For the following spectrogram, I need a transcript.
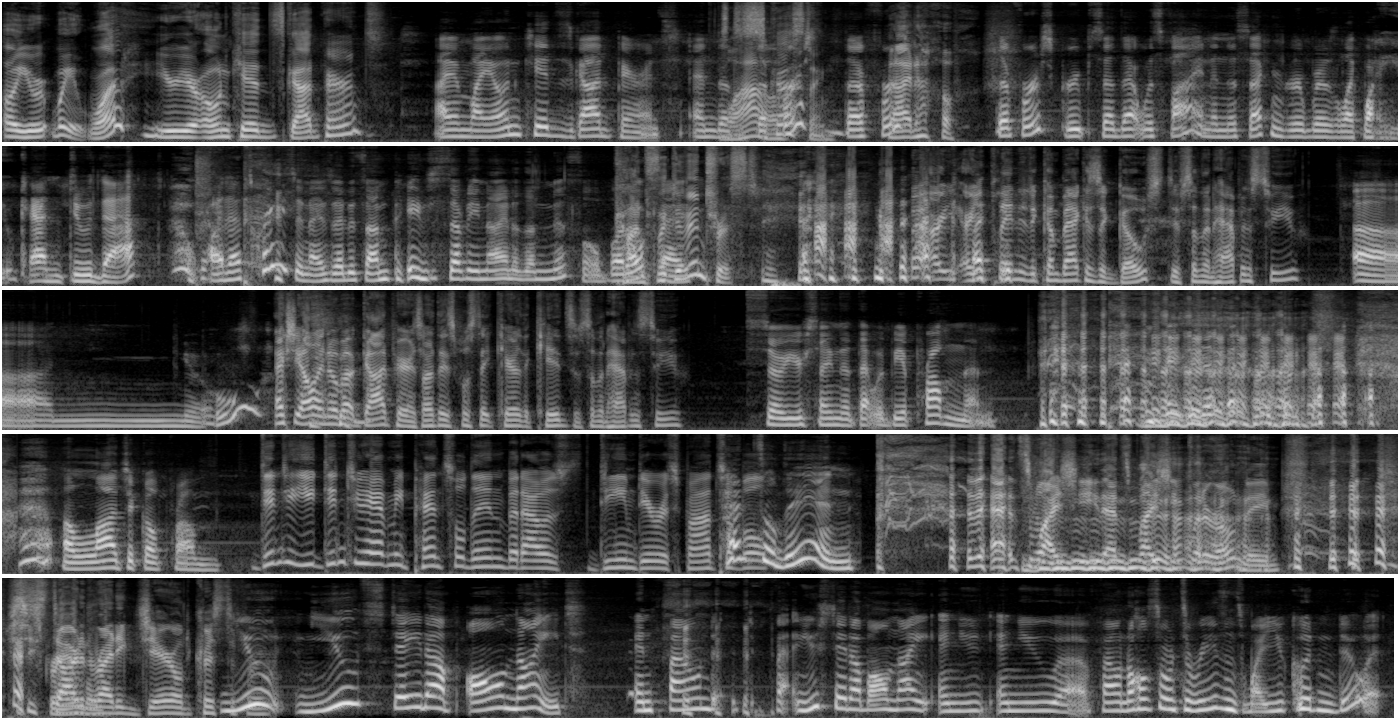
Oh, you're wait, what? You're your own kid's godparents? I am my own kids' godparents, and the, Wow. the first the first I know. the first group said that was fine, and the second group was like, "Why you can't do that? Why that's crazy?" And I said, "It's on page seventy-nine of the missal." But Conflict okay. of interest. Are you, are you planning to come back as a ghost if something happens to you? Uh, no. Actually, all I know about godparents aren't they supposed to take care of the kids if something happens to you? So you're saying that that would be a problem then? a logical problem. Didn't you, you didn't you have me penciled in, but I was deemed irresponsible? Penciled in. that's why she. That's why she put her own name. she started Scrambled. writing Gerald Christopher. You you stayed up all night and found you stayed up all night and you and you uh, found all sorts of reasons why you couldn't do it.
